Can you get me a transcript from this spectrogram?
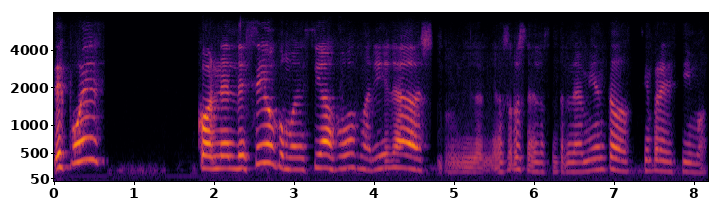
Después con el deseo, como decías vos, Mariela, nosotros en los entrenamientos siempre decimos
